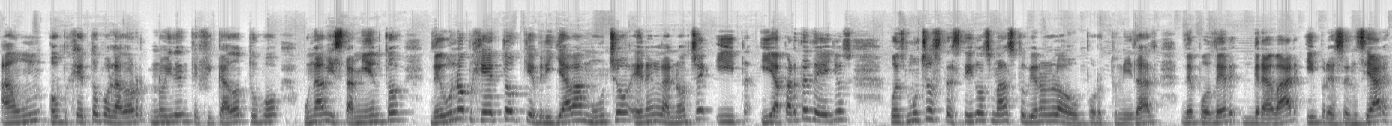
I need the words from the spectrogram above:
a un objeto volador no identificado tuvo un avistamiento de un objeto que brillaba mucho, era en la noche y, y aparte de ellos, pues muchos testigos más tuvieron la oportunidad de poder grabar y presenciar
